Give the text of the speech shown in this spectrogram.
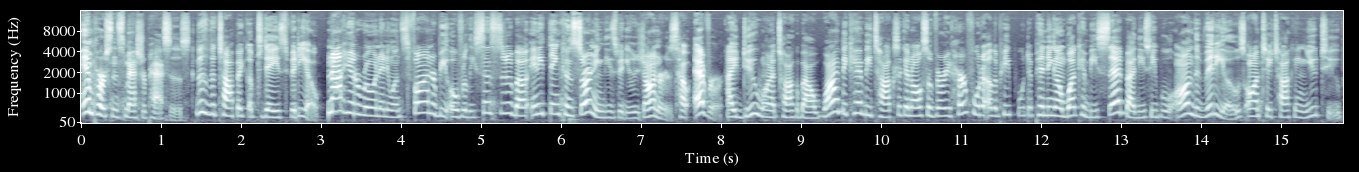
In person smash or passes. This is the topic of today's video. I'm not here to ruin anyone's fun or be overly sensitive about anything concerning these video genres. However, I do want to talk about why they can be toxic and also very hurtful to other people depending on what can be said by these people on the videos on TikTok and YouTube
